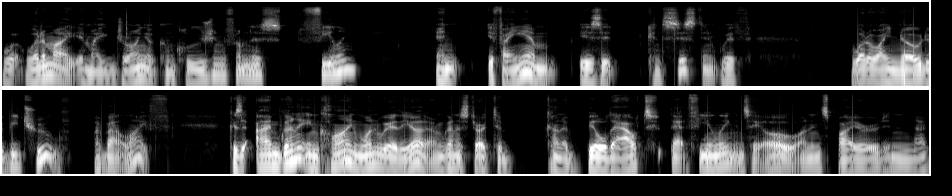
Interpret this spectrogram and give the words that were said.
what, what am I? Am I drawing a conclusion from this feeling? And if I am, is it consistent with what do I know to be true about life? Because I'm going to incline one way or the other. I'm going to start to kind of build out that feeling and say, oh, uninspired and not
